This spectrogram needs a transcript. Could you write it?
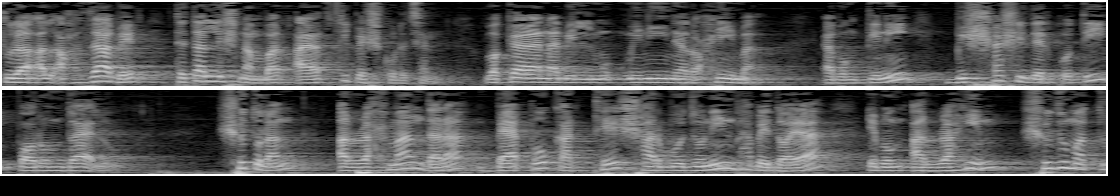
সুরা আল আহজাবের তেতাল্লিশ নম্বর আয়াতটি পেশ করেছেন। ওয়াকায়ানাবিল মিনা রহিমা এবং তিনি বিশ্বাসীদের প্রতি পরম দয়ালু। সুতরাং আর রহমান দ্বারা ব্যাপক অর্থে সার্বজনীনভাবে দয়া এবং আর রাহিম শুধুমাত্র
